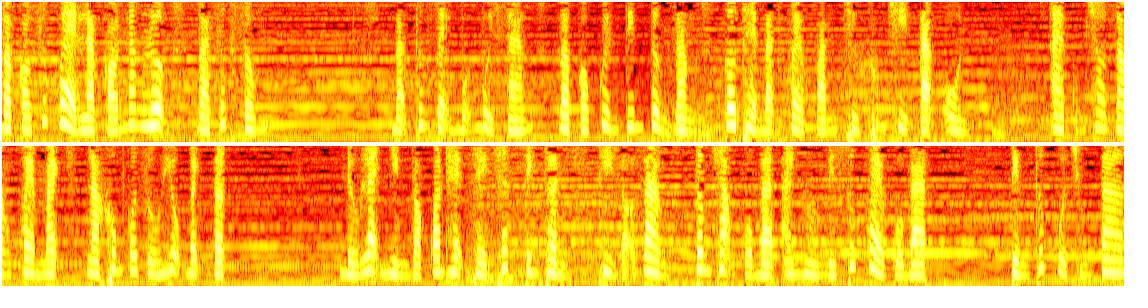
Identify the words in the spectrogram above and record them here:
và có sức khỏe là có năng lượng và sức sống. Bạn thức dậy mỗi buổi sáng và có quyền tin tưởng rằng cơ thể bạn khỏe khoắn chứ không chỉ tạm ổn. Ai cũng cho rằng khỏe mạnh là không có dấu hiệu bệnh tật. Nếu lại nhìn vào quan hệ thể chất tinh thần thì rõ ràng tâm trạng của bạn ảnh hưởng đến sức khỏe của bạn. Tiềm thức của chúng ta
